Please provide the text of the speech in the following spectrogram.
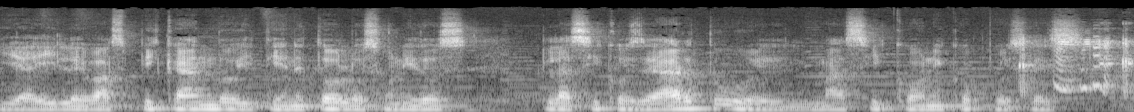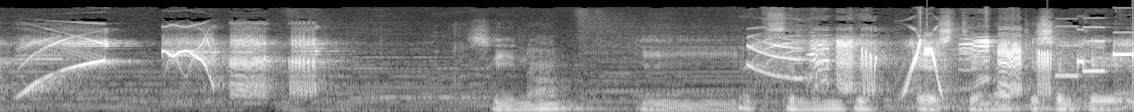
Y ahí le vas picando y tiene todos los sonidos clásicos de Artu. El más icónico, pues es. Sí, ¿no? Y Excelente. este, ¿no? Que es el que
